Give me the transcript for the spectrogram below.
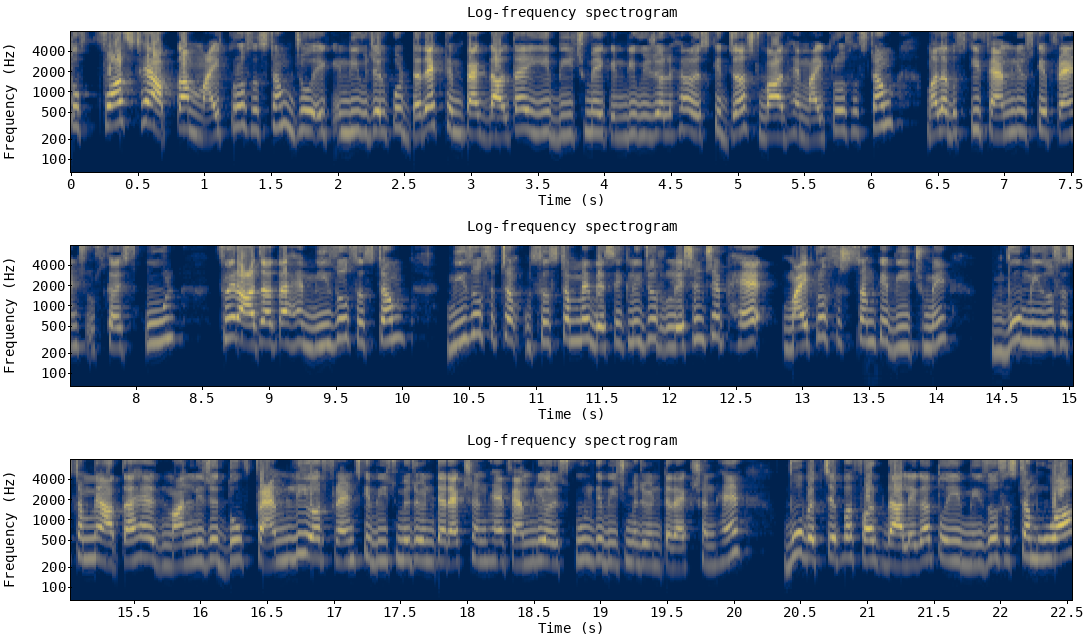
तो फ़र्स्ट है आपका माइक्रो सिस्टम जो एक इंडिविजुअल को डायरेक्ट इंपैक्ट डालता है। ये बीच में एक इंडिविजुअल है और इसके जस्ट बाद है माइक्रो सिस्टम मतलब उसकी फैमिली उसके फ्रेंड्स उसका स्कूल फिर आ जाता है meso system meso system system में बेसिकली जो रिलेशनशिप है माइक्रो सिस्टम के बीच में, वो मीजो सिस्टम में आता है। मान लीजिए दो फैमिली और फ्रेंड्स के बीच में जो इंटरेक्शन है फैमिली और स्कूल के बीच में जो इंटरेक्शन है, वो बच्चे पर फ़र्क डालेगा। तो ये मीजो सिस्टम हुआ।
